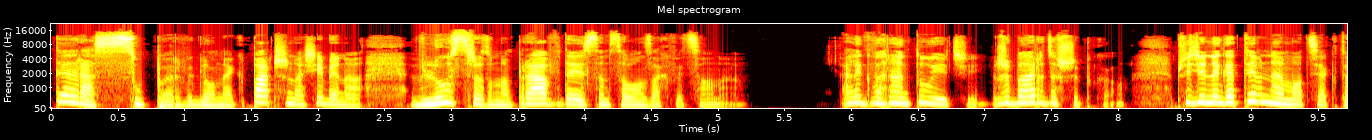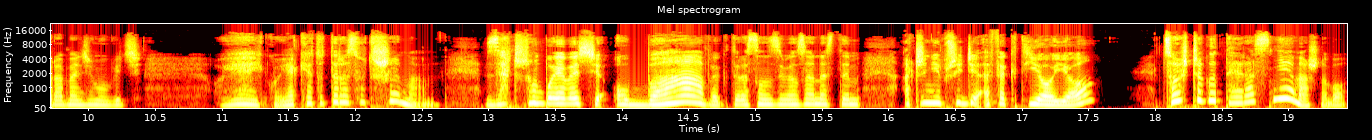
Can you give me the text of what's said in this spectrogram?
teraz super wyglądam, jak patrzę na siebie na, w lustrze, to naprawdę jestem sobą zachwycona. Ale gwarantuję ci, że bardzo szybko przyjdzie negatywna emocja, która będzie mówić: ojejku, jak ja to teraz utrzymam? Zaczną pojawiać się obawy, które są związane z tym, a czy nie przyjdzie efekt jojo? Coś, czego teraz nie masz, no bo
